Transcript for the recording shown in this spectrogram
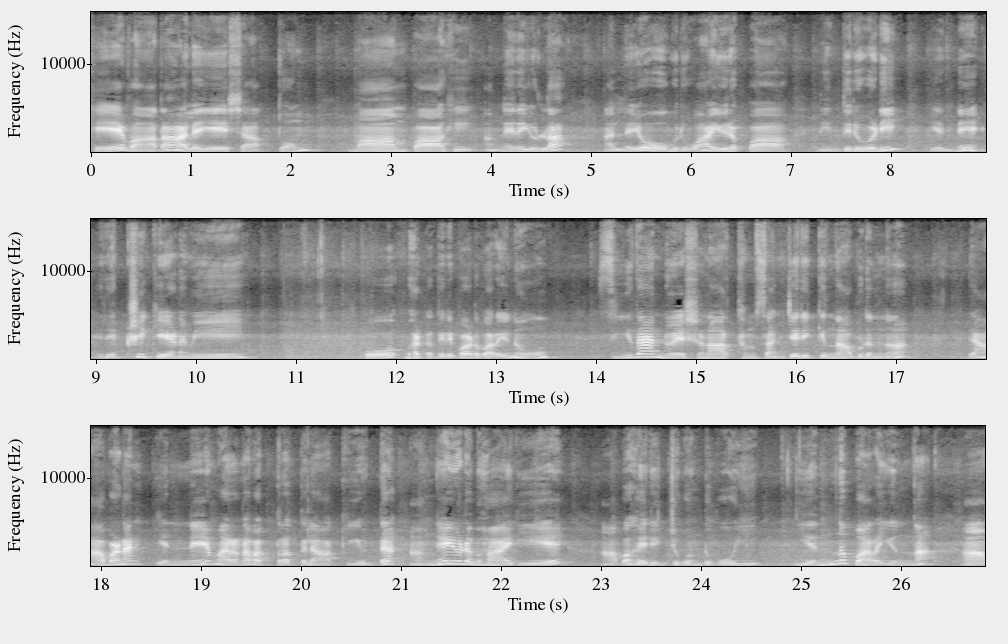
ഹേ വാതാലയേശ ത്വം മാം പാഹി. അങ്ങനെയുള്ള അല്ലയോ ഗുരുവായൂരപ്പ നിന്തിരുവടി എന്നെ രക്ഷിക്കണമേ. ഓ ഭട്ടത്തിരിപ്പാട് പറയുന്നു സീതാന്വേഷണാർത്ഥം സഞ്ചരിക്കുന്ന അവിടുന്ന് രാവണൻ എന്നെ മരണവക്ത്രത്തിലാക്കിയിട്ട് അങ്ങയുടെ ഭാര്യയെ അപഹരിച്ചു കൊണ്ടുപോയി എന്ന് പറയുന്ന ആ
